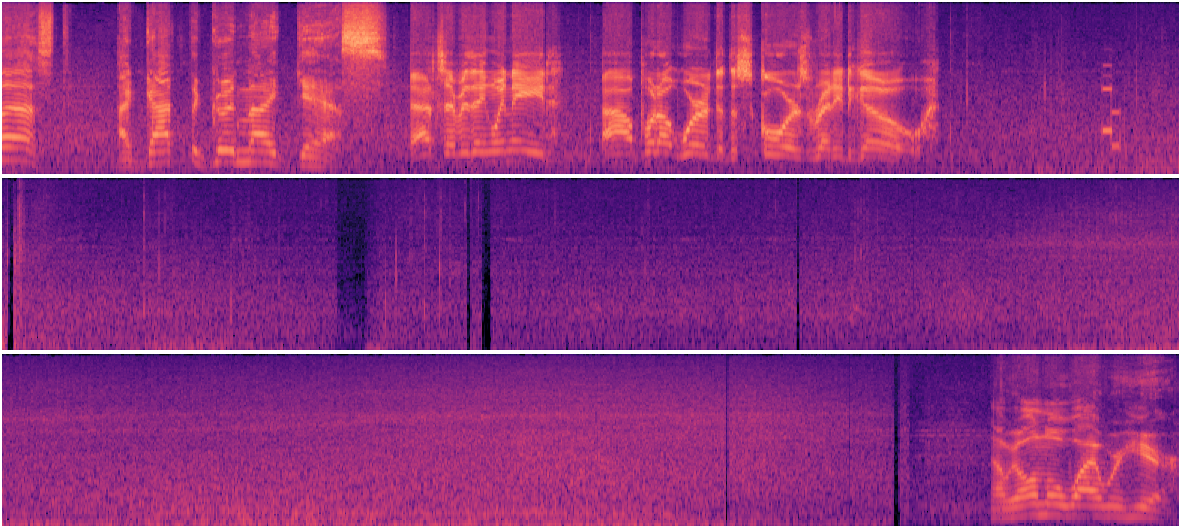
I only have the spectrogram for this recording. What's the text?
Lest. I got the good night gas. That's everything we need. I'll put out word that the score is ready to go. Now, we all know why we're here.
